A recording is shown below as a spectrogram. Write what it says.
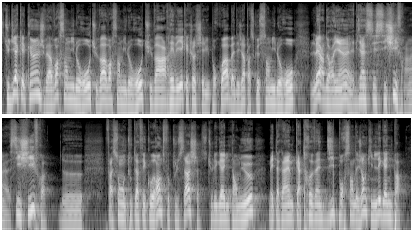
Si tu dis à quelqu'un, je vais avoir 100 000 euros, tu vas avoir 100 000 euros, tu vas réveiller quelque chose chez lui. Pourquoi? Ben Déjà parce que 100 000 euros, l'air de rien, eh bien c'est 6 chiffres. Hein. 6 chiffres de façon tout à fait cohérente, il faut que tu le saches. Si tu les gagnes, tant mieux, mais tu as quand même 90% des gens qui ne les gagnent pas.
